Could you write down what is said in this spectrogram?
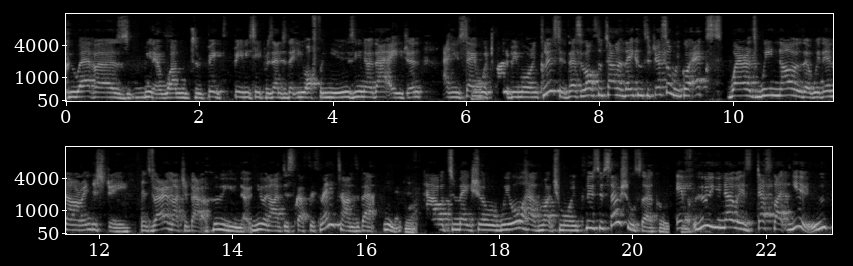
whoever's, you know, one sort of big BBC presenter that you often use, you know, that agent, and you say yeah. we're trying to be more inclusive, there's lots of talent they can suggest, oh, we've got X. Whereas we know that within our industry, it's very much about who you know. You and I have discussed this many times about, you know, yeah. how to make sure we all have much more inclusive social circles. If yeah. who you know is just like you,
